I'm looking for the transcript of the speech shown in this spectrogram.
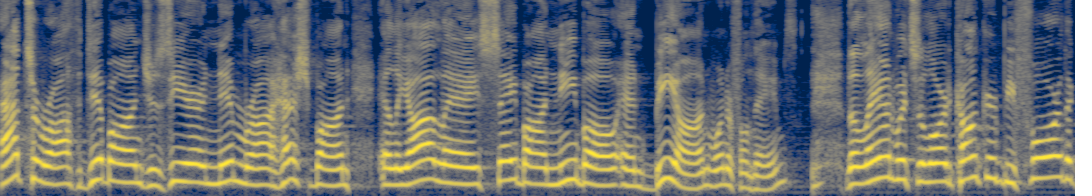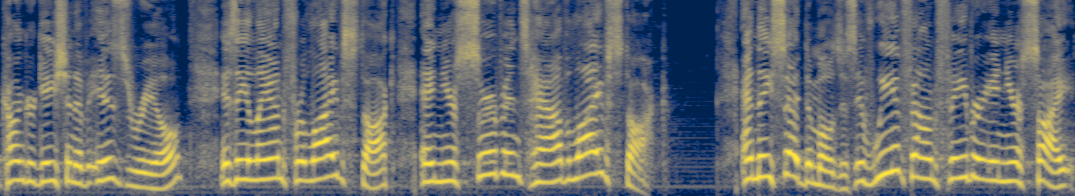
Ataroth, Dibon, Jazer, Nimrah, Heshbon, Elealeh, Sebam, Nebo, and Beon, wonderful names, the land which the Lord conquered before the congregation of Israel, is a land for livestock, and your servants have livestock. And they said to Moses, If we have found favor in your sight,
